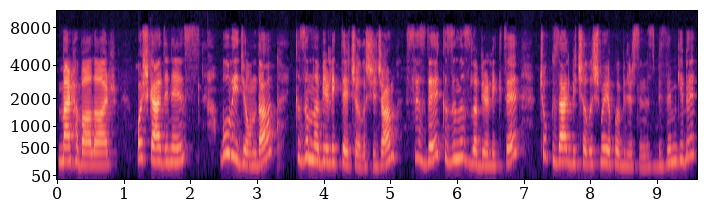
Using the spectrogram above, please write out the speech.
Merhabalar, hoş geldiniz. Bu videomda kızımla birlikte çalışacağım. Siz de kızınızla birlikte çok güzel bir çalışma yapabilirsiniz bizim gibi.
